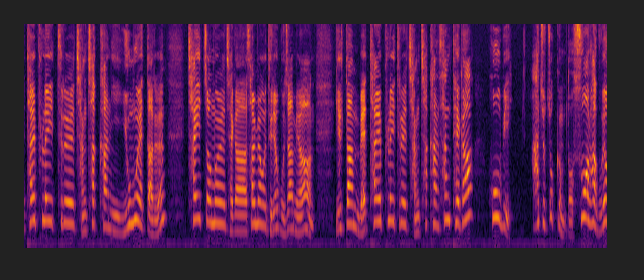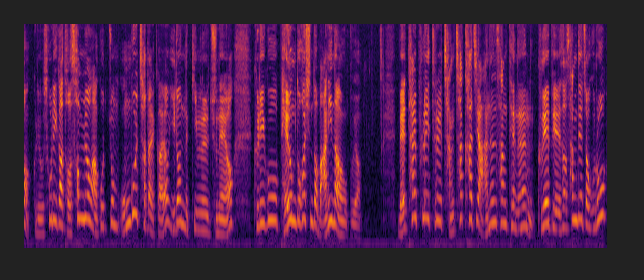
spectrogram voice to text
메탈 플레이트를 장착한 이 유무에 따른 차이점을 제가 설명을 드려보자면 일단 메탈 플레이트를 장착한 상태가 호흡이 아주 조금 더 수월하고요. 그리고 소리가 더 선명하고 좀 옹골차달까요? 이런 느낌을 주네요. 그리고 배음도 훨씬 더 많이 나오고요. 메탈 플레이트를 장착하지 않은 상태는 그에 비해서 상대적으로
